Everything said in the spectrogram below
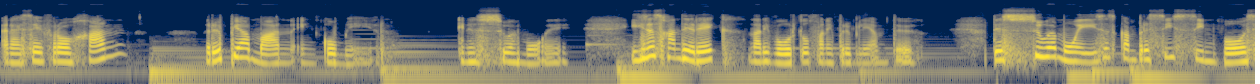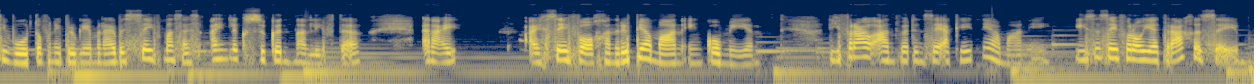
En hy sê vir haar gaan roep jou man en kom hier. En dit is so mooi. Jesus gaan direk na die wortel van die probleem toe. Dis so mooi. Jesus kan presies sien waar is die wortel van die probleem en hy besef maar sy's eintlik soekend na liefde. En hy hy sê vir haar gaan roep jou man en kom hier. Die vrou antwoord en sê ek het nie 'n man nie. Jesus sê vir haar jy het reg gesê.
